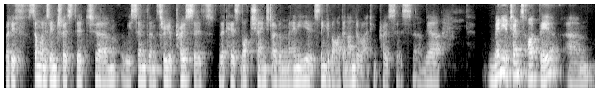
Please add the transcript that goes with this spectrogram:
But if someone is interested, um, we send them through a process that has not changed over many years. Think about an underwriting process. Um, there are many attempts out there um,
